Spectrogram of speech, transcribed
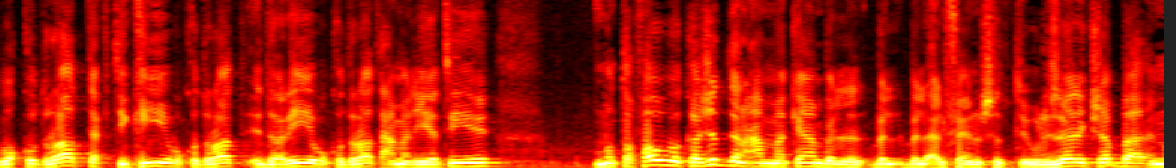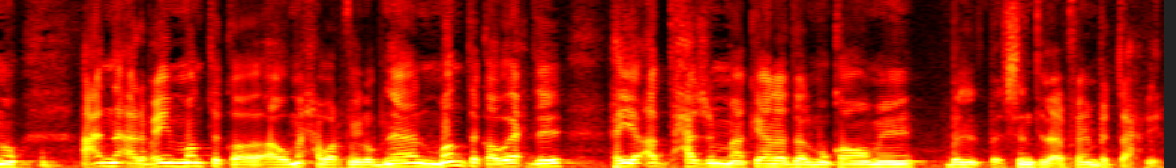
وقدرات تكتيكية وقدرات إدارية وقدرات عملياتية متفوقة جدا عما كان بال, بال, بال 2006 ولذلك شبه إنه عندنا 40 منطقة أو محور في لبنان. منطقة واحدة هي قد حجم ما كان لدى المقاومة بسنة 2000 بالتحرير.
